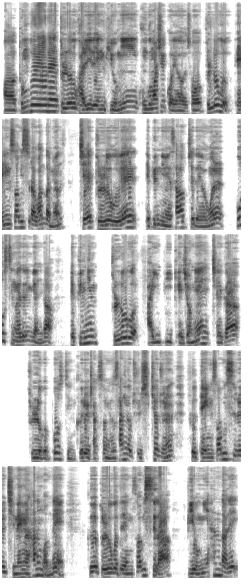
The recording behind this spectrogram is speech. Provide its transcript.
어, 돈불의 블로그 관리 대행 비용이 궁금하실 거예요. 저 블로그 대행 서비스라고 한다면 제 블로그에 대표님의 사업체 내용을 포스팅을 해드린 게 아니라 대표님 블로그 아이디 계정에 제가 블로그 포스팅 글을 작성해서 상위 노출 시켜주는 그 대행 서비스를 진행을 하는 건데 그 블로그 대행 서비스가 비용이 한 달에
